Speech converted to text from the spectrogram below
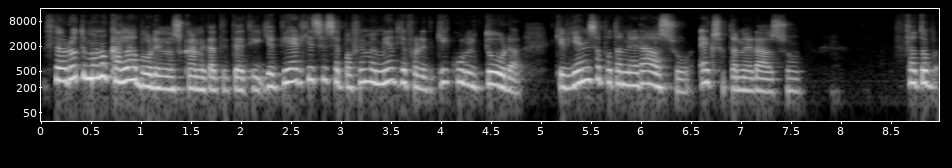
θεωρώ ότι μόνο καλά μπορεί να σου κάνει κάτι τέτοιο. Γιατί έρχεσαι σε επαφή με μια διαφορετική κουλτούρα και βγαίνεις από τα νερά σου, έξω από τα νερά σου. Θα το,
